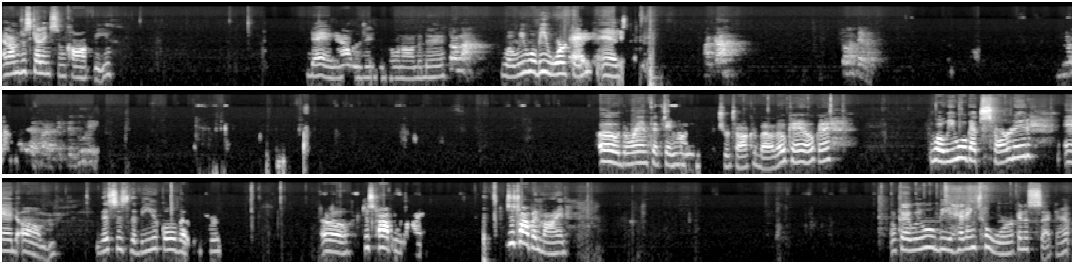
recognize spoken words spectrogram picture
and I'm just getting some coffee. Dang, allergies are going on today. Well, we will be working, and oh, the Ram 1500 that you're talking about. Okay, okay. Well, we will get started, and um, this is the vehicle that we're. Oh, just hop in mine. Just hop in mine. Okay, we will be heading to work in a second.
